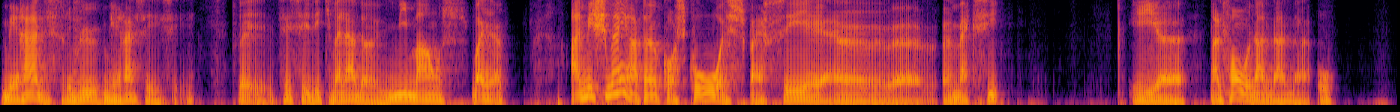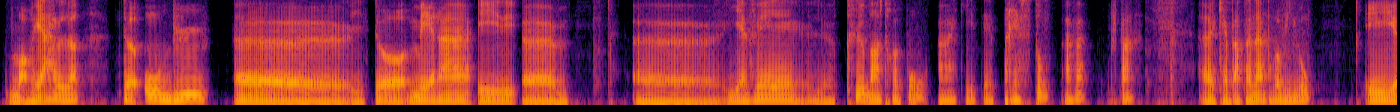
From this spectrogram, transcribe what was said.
Méran distribue, Méran, c'est, c'est, c'est l'équivalent d'un immense, ben, à mi-chemin entre un Costco, un Super C, un, un Maxi. Et euh, dans le fond, dans, dans, au Montréal, tu as Aubu, euh, tu as Méran et euh, euh, il y avait le Club Entrepôt, hein, qui était Presto avant, je pense, euh, qui appartenait à Provigo et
